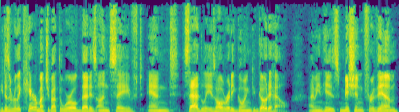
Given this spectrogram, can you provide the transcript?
he doesn't really care much about the world that is unsaved and sadly is already going to go to hell. I mean, his mission for them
